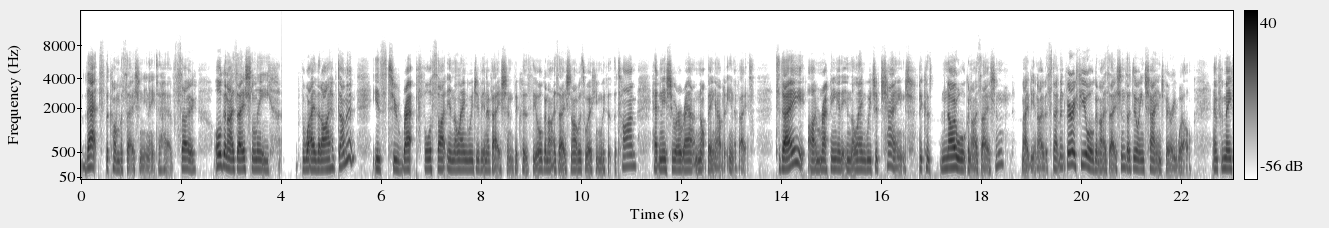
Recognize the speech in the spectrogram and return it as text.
that's the conversation you need to have. So Organisationally, the way that I have done it is to wrap foresight in the language of innovation because the organisation I was working with at the time had an issue around not being able to innovate. Today, I'm wrapping it in the language of change because no organisation, maybe an overstatement, very few organisations are doing change very well. And for me,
